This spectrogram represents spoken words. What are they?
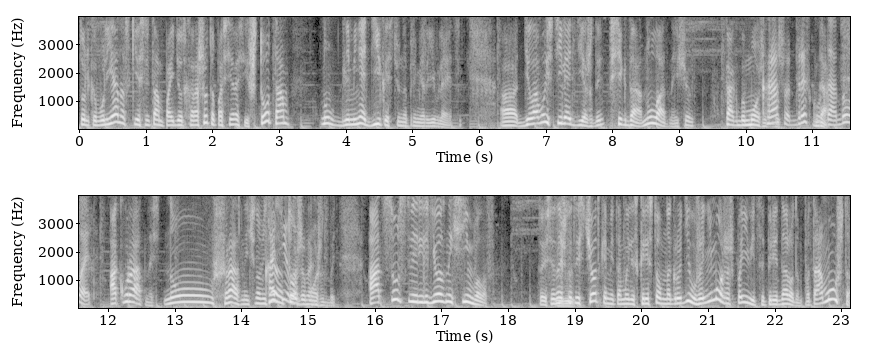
только в Ульяновске. Если там пойдет хорошо, то по всей России. Что там, ну, для меня дикостью, например, является? А, деловой стиль одежды всегда. Ну, ладно, еще как бы может быть. Хорошо, дресс-код, Да. да. бывает. Аккуратность. Ну, разные чиновники Хотелось тоже бы. может быть. Отсутствие религиозных символов. То есть, значит, Мгм. что ты с четками там или с крестом на груди уже не можешь появиться перед народом. Потому что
